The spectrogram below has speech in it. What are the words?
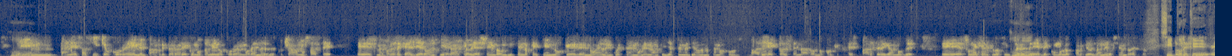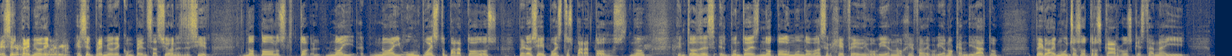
tan es así que ocurre en el PAN PRI PRD como también ocurre en Morena. Escuchábamos hace me parece que ayer o antier a Claudia Sheinbaum diciendo que quien no quede no en la encuesta de Morena, aunque ya estoy metido en otro tema, pues va directo al Senado, ¿no? Porque es parte, digamos, de... Eh, es un ejemplo simple de, cómo los partidos van negociando esto. Sí, porque es, el premio de es el premio de compensación, es decir, no todos los no hay no hay un puesto para todos, pero sí hay puestos para todos, ¿no? Entonces, el punto es no todo mundo va a ser jefe de gobierno, jefa de gobierno, candidato pero hay muchos otros cargos que están ahí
